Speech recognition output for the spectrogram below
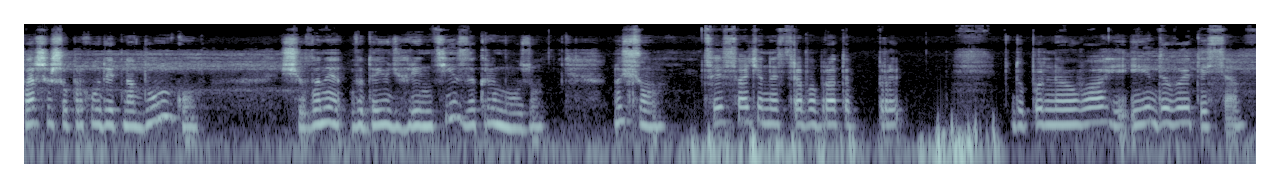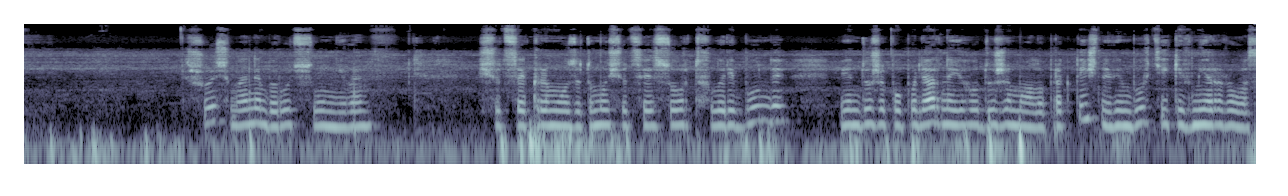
перше, що приходить на думку, що вони видають Green Tea за кремозу. Ну що, цей саджанець треба брати при... до пильної уваги і дивитися. Щось в мене беруть сумніви, що це кремоза, тому що цей сорт флорібунди, він дуже популярний, його дуже мало. Практично він був тільки в мір роз.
